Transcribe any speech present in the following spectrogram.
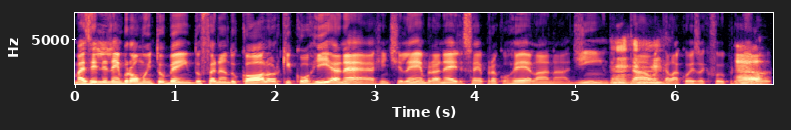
Mas ele lembrou muito bem do Fernando Collor, que corria, né? A gente lembra, né? Ele saía para correr lá na Dinda uhum. e tal, aquela coisa que foi o primeiro, é.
